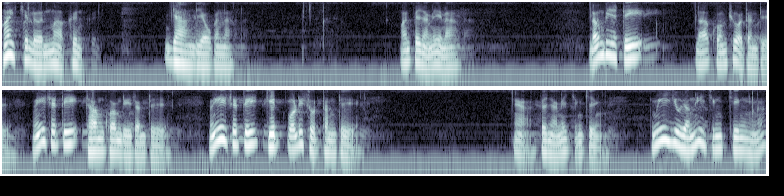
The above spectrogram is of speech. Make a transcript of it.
ให้เจริญมากขึ้น อย่างเดียวกันนะ มันเป็นอย่างนี้นะเรามีสติและความชั่วทันทีมีสติทำความดีทันทีมีสติจิตบริสุทธิ์ทันทีเนี่ยเป็นอย่างนี้จริงๆ มีอยู่อย่างนี้จริงๆนะ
